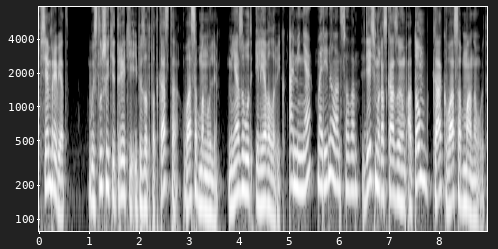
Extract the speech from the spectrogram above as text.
Всем привет! Вы слушаете третий эпизод подкаста «Вас обманули». Меня зовут Илья Воловик. А меня Марина Ланцова. Здесь мы рассказываем о том, как вас обманывают.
